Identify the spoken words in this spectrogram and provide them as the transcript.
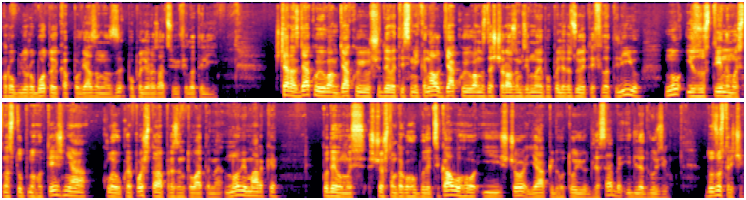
роблю роботу, яка пов'язана з популяризацією філателії. Ще раз дякую вам, дякую, що дивитесь мій канал. Дякую вам за те, що разом зі мною популяризуєте філателію. Ну і зустрінемось наступного тижня, коли Укрпошта презентуватиме нові марки. Подивимось, що ж там такого буде цікавого і що я підготую для себе і для друзів. До зустрічі!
